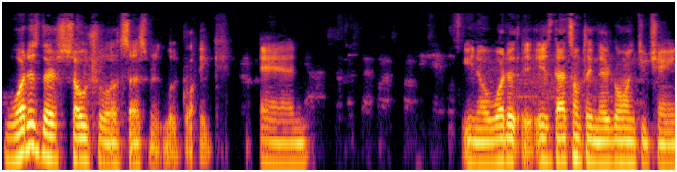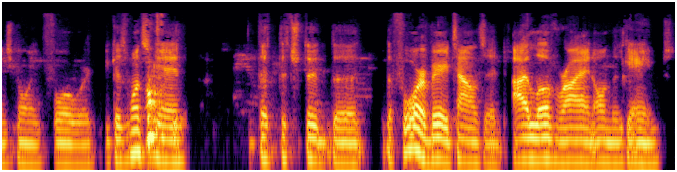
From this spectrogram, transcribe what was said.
what does their social assessment look like? And, you know, what is that something they're going to change going forward? Because once oh. again, the the the the, four are very talented. I love Ryan on the games.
